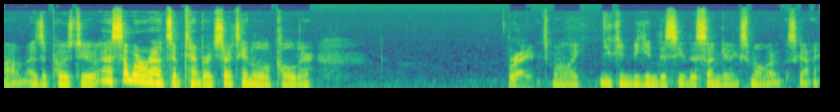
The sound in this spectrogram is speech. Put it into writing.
um, as opposed to uh, somewhere around September it starts getting a little colder. Right. It's more like you can begin to see the sun getting smaller in the sky.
